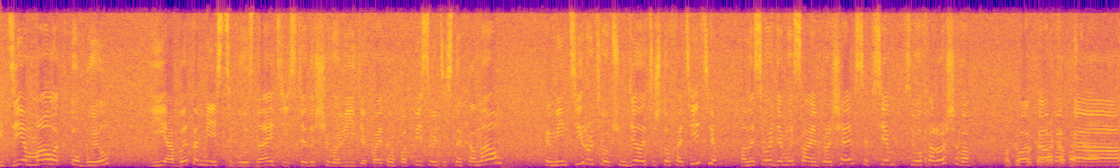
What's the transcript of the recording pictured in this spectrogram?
где мало кто был. И об этом месте вы узнаете из следующего видео. Поэтому подписывайтесь на канал, комментируйте, в общем, делайте, что хотите. А на сегодня мы с вами прощаемся. Всем всего хорошего. Пока-пока.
